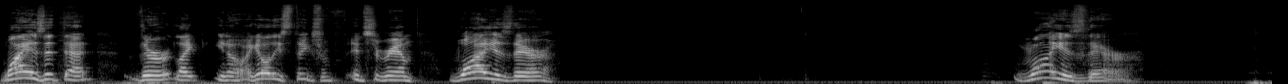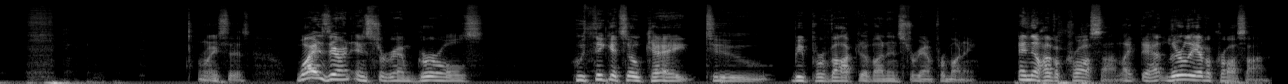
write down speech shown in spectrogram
Why is it that they're like, you know, I get all these things from Instagram. Why is there why is there let me say this why is there on instagram girls who think it's okay to be provocative on instagram for money and they'll have a cross on like they have, literally have a cross on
